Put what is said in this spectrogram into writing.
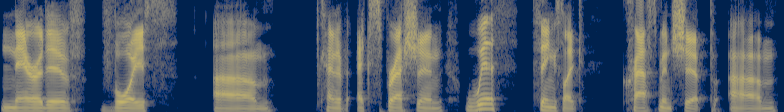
narrative, voice, um, kind of expression with things like craftsmanship, um,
